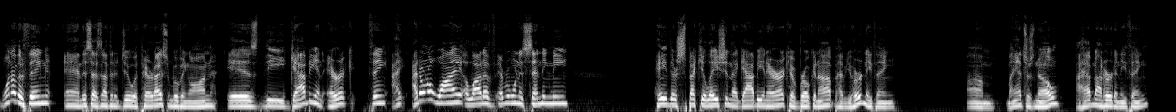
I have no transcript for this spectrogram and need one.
One other thing, and this has nothing to do with Paradise, we're moving on, is the Gabby and Erich thing. I, I don't know why a lot of everyone is sending me, hey, there's speculation that Gabby and Erich have broken up. Have you heard anything? Um, my answer is no. I have not heard anything.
